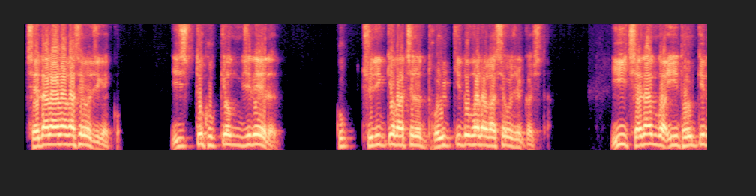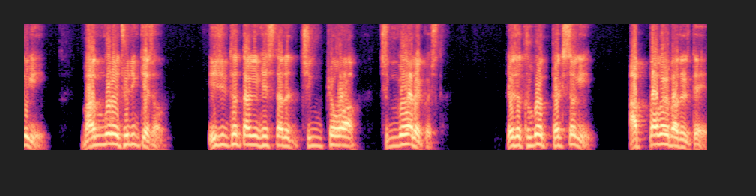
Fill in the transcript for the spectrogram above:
재단 하나가 세워지겠고 이집트 국경지대에는 국, 주님께 바치는 돌기둥 하나가 세워질 것이다. 이 재단과 이 돌기둥이 만군의 주님께서 이집트 땅에 계시다는 징표와 증거가 될 것이다. 그래서 그곳 백성이 압박을 받을 때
